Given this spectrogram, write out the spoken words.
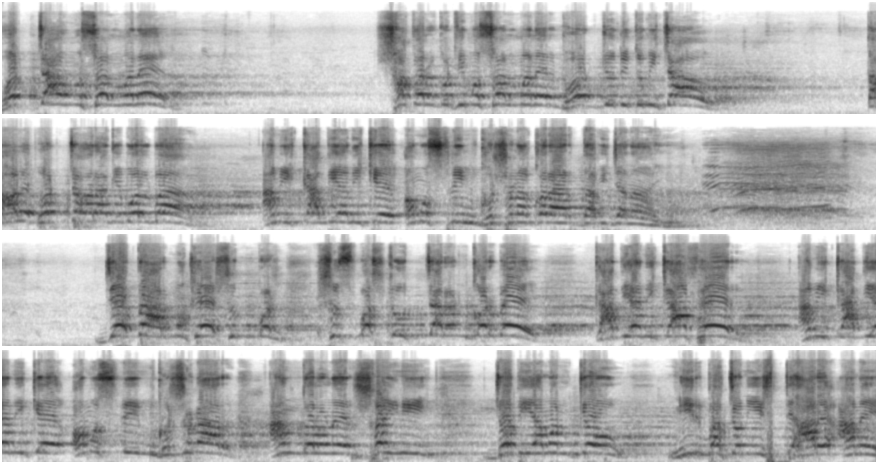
ভোট চাও মুসলমানের, সতেরো কোটি মুসলমানের ভোট যদি তুমি চাও, তাহলে ভোট চাওয়ার আগে বলবা, আমি কাদিয়ানিকে অমুসলিম ঘোষণা করার দাবি জানাই। যে তার মুখে সুস্পষ্ট উচ্চারণ করবে, কাদিয়ানি কাফের, আমি কাদিয়ানিকে অমুসলিম ঘোষণার আন্দোলনের সৈনিক, যদি এমন কেউ নির্বাচনী ইশতেহারে আনে,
